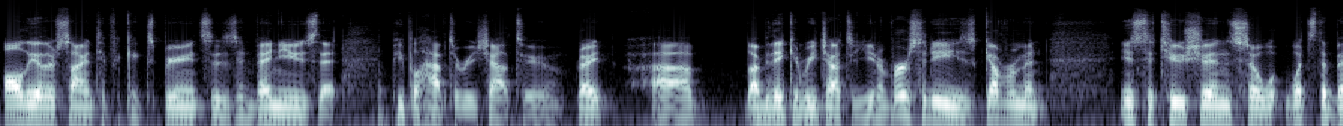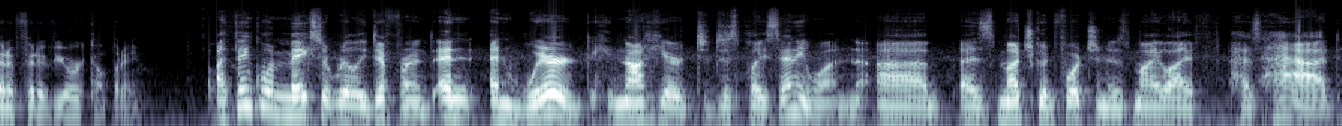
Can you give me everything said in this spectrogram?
all the other scientific experiences and venues that people have to reach out to, right? Uh, I mean, they can reach out to universities, government institutions. So what's the benefit of your company? I think what makes it really different, and, and we're not here to displace anyone. Uh, as much good fortune as my life has had,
